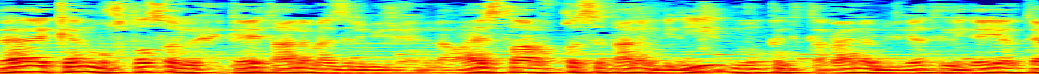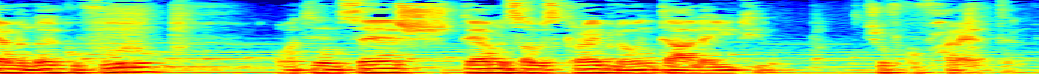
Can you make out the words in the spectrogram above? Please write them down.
ده كان مختصر لحكاية علم أذربيجان. لو عايز تعرف قصة علم جديد ممكن تتابعنا الفيديوهات اللي جاية وتعمل like و follow وما تنساش تعمل subscribe لو أنت على يوتيوب. اشوفكم في حلقات تانية.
